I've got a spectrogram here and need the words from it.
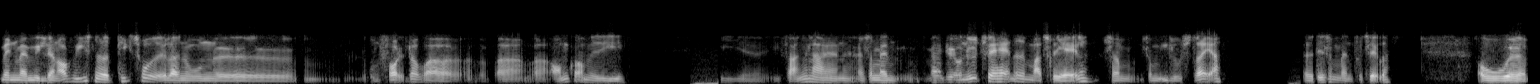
Men man ville da nok vise noget pigtråd eller nogle, øh, nogle folk, der var, var, var omkommet i, i, øh, i fangelejrene. Altså man, man bliver jo nødt til at have noget materiale, som, som illustrerer øh, det, som man fortæller. Og øh,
